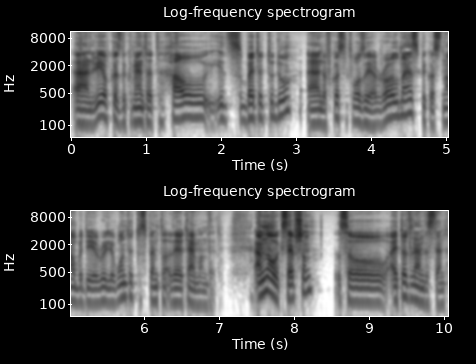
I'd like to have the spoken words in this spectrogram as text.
And we, of course, documented how it's better to do. And of course, it was a royal mess because nobody really wanted to spend their time on that. I'm no exception, so I totally understand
